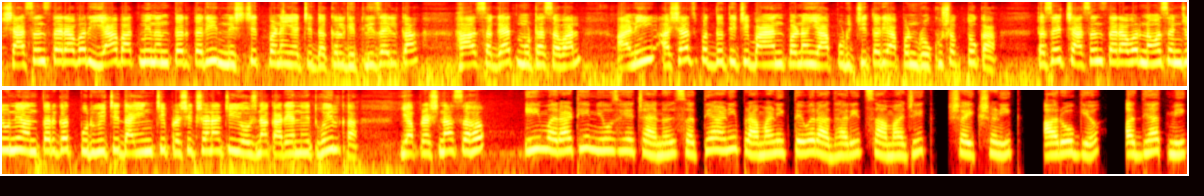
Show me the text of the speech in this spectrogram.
शासन स्तरावर या बातमीनंतर तरी निश्चितपणे याची दखल घेतली जाईल का? हा सगळ्यात मोठा सवाल आणि अशाच पद्धतीची बाळणपणं यापुढची तरी आपण रोखू शकतो का? तसेच शासन स्तरावर नवसंजीवनी अंतर्गत पूर्वीची दाईंची प्रशिक्षणाची योजना कार्यान्वित होईल का? या प्रश्नासह ई मराठी न्यूज हे चॅनल सत्य आणि प्रामाणिकतेवर आधारित सामाजिक शैक्षणिक आरोग्य आध्यात्मिक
